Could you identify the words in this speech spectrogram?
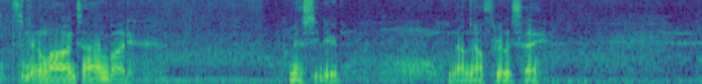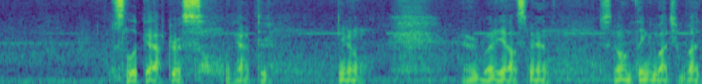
It's been a long time, bud. Miss you, dude. Nothing else to really say. Just look after us. Look after, you know, everybody else, man. Just know I'm thinking about you, bud.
